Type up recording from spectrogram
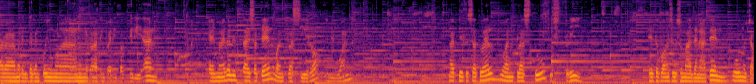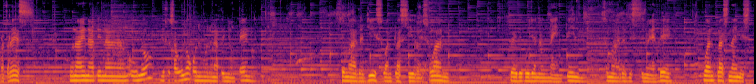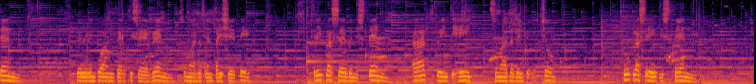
para madagdagan po yung mga numero natin pwedeng pagpilian. And mga idol, dito tayo sa 10, 1 plus 0, yun yung 1. At dito sa 12, 1 plus 2 is 3. Ito po ang susumada natin, 1 tsaka 3. Unahin natin ng 1, dito sa 1, kunin muna natin yung 10. Sumada G's, 1 plus 0 is 1. Pwede po dyan ang 19. Sumada 19. 1 plus 9 is 10. Pwede rin po ang 37. Sumada 37. 3 plus 7 is 10. At 28. Sumada 28. 2 plus 8 is 10.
